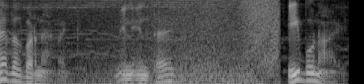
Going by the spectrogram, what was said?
هذا البرنامج من إنتاج إيبونايت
